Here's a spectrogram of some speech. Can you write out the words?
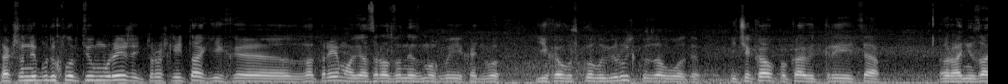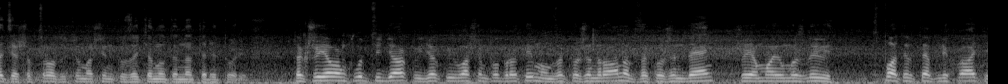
Так що не буду хлопців мурижити, трошки і так їх е, затримав. Я зразу не змог виїхати, бо їхав у школу Віруську завозив і чекав, поки відкриється організація, щоб одразу цю машинку затягнути на територію. Так що я вам, хлопці, дякую, дякую вашим побратимам за кожен ранок, за кожен день, що я маю можливість спати в теплій хаті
